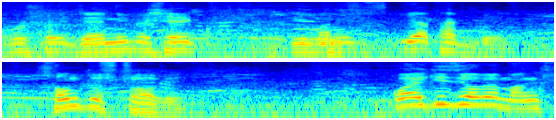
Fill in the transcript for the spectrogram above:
অবশ্যই যে নিবে সেই মানে ইয়া থাকবে। সন্তুষ্ট হবে। কয় কেজি হবে মাংস?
